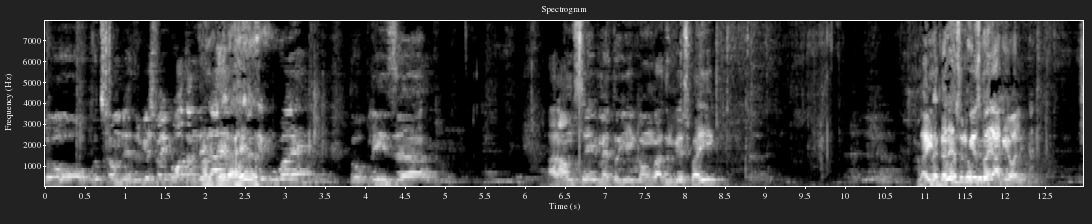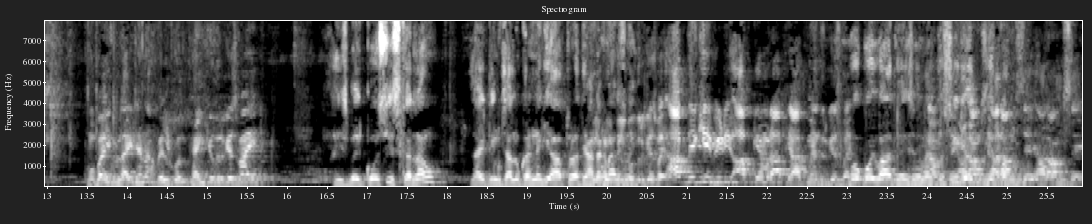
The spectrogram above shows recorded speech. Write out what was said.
तो कुछ कम ले दुर्गेश भाई बहुत अंधेरा, अंधेरा है, है। कुआँ है। तो प्लीज़ आराम से मैं तो यही कहूँगा दुर्गेश भाई। लाइट करें दुर्गेश भाई आगे वाली। मोबाइल की लाइट है ना? बिल्कुल। थैंक यू दुर्गेश भाई। हरीश भाई कोशिश कर रहा हूँ लाइटिंग चालू करने की आप थोड़ा ध्यान रखना इसमें। दुर्गेश भाई। आप देखिए वीडियो आप कैमरा आपके हाथ में है दुर्गेश भाई। वो कोई बात नहीं इसमें मैं तो से आराम से आराम से आराम से।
